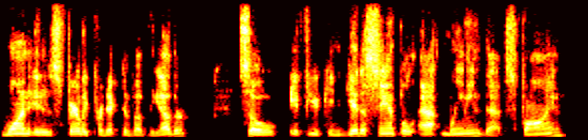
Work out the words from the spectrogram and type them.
one is fairly predictive of the other. So if you can get a sample at weaning, that's fine.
